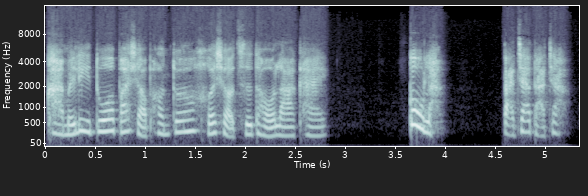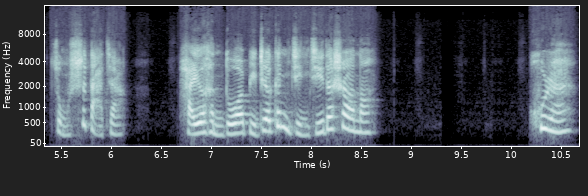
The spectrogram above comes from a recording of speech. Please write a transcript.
卡梅利多把小胖墩和小刺头拉开。够了，打架打架，总是打架，还有很多比这更紧急的事儿呢。忽然，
